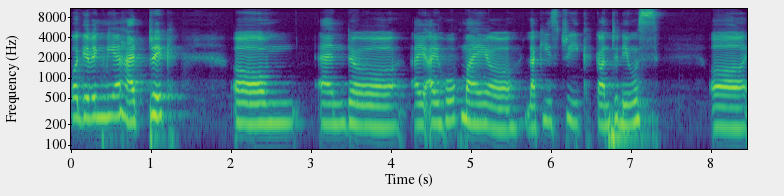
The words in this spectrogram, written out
for giving me a hat trick. Um, and uh, I, I hope my uh, lucky streak continues uh,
